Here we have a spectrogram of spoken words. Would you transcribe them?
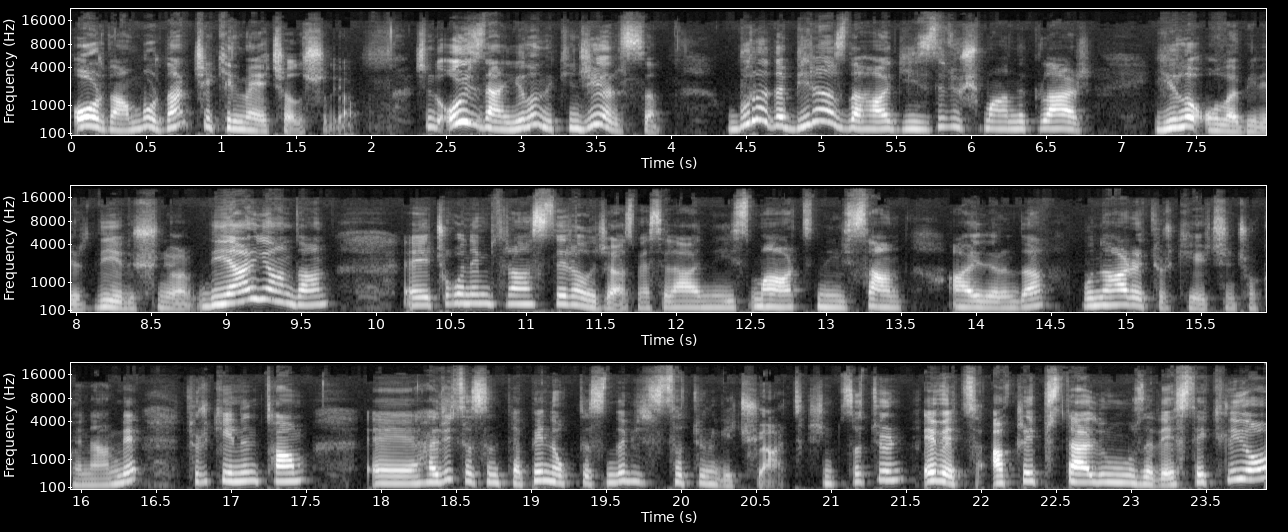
oradan buradan çekilmeye çalışılıyor. Şimdi o yüzden yılın ikinci yarısı burada biraz daha gizli düşmanlıklar yılı olabilir diye düşünüyorum. Diğer yandan e, çok önemli transferi alacağız. Mesela Mart, Nisan aylarında bunlar Türkiye için çok önemli. Türkiye'nin tam e, haritasının tepe noktasında bir Satürn geçiyor artık. Şimdi Satürn evet Akrep Stellium'umuzu destekliyor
